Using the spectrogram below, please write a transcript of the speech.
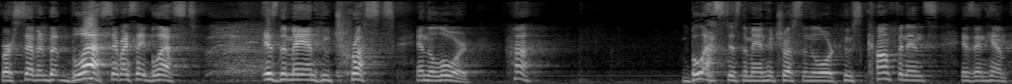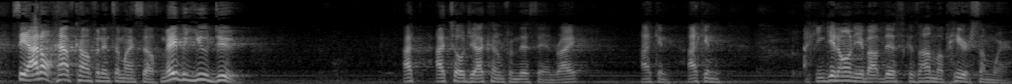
Verse 7 But blessed, everybody say blessed, blessed, is the man who trusts in the Lord. Huh. Blessed is the man who trusts in the Lord, whose confidence is in him. See, I don't have confidence in myself. Maybe you do. I, I told you I come from this end, right? I can, I can, I can get on you about this because I'm up here somewhere.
